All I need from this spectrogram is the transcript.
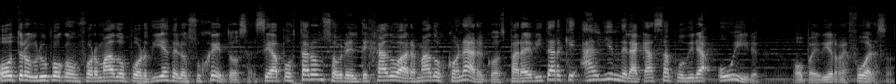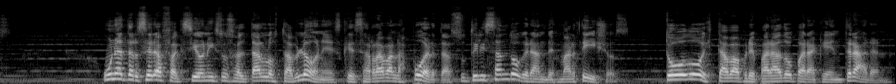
Otro grupo conformado por 10 de los sujetos se apostaron sobre el tejado armados con arcos para evitar que alguien de la casa pudiera huir o pedir refuerzos. Una tercera facción hizo saltar los tablones que cerraban las puertas utilizando grandes martillos. Todo estaba preparado para que entraran.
